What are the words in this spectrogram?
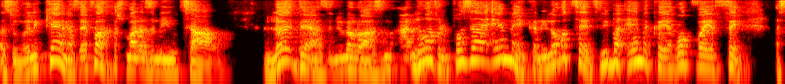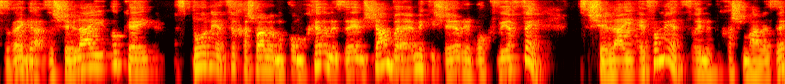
אז הוא אומר לי, כן, אז איפה החשמל הזה מיוצר? לא יודע, אז אני אומר לו, אז לא, אבל פה זה העמק, אני לא רוצה, אצלי בעמק הירוק והיפה. אז רגע, אז השאלה היא, אוקיי, אז בואו נייצר חשמל במקום אחר, נזהם שם, והעמק יישאר ירוק ויפה. אז השאלה היא איפה מייצרים את החשמל הזה,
